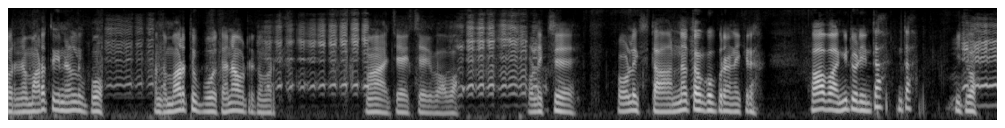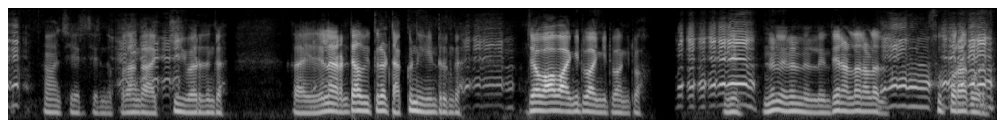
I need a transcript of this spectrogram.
ஒரு மரத்துக்கு நிழலுக்கு போ. அந்த மரத்துக்கு போ. தெனா விட்டுருக்க மரத்துக்கு ஆ சரி சரி வா வா. உழைச்சு ரோலெக்ஸ் தான் அண்ணா தான் கூப்பிட்றேன் நினைக்கிறேன். வா வா அங்கிட்டு வாடி இந்தா இந்தா. இங்கிட்டு வா. ஆ சரி சரி. இந்த இப்போதாங்க அக்கி வருதுங்க. இதெல்லாம் ரெண்டாவது விதத்தில் டக்குன்னு ஈண்டுருங்க ஜே வா வா வாங்கிட்டு வாங்கிட்டு வா நெல் வா. நெல் இதே நல்லா நல்லது. சூப்பராக வரும்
